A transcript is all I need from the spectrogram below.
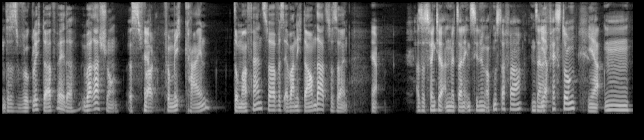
Und das ist wirklich Darth Vader. Überraschung. Es war ja. für mich kein dummer Fanservice. Er war nicht da, um da zu sein. Ja. Also es fängt ja an mit seiner Inszenierung auf Mustafa in seiner ja. Festung. Ja. Hm,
